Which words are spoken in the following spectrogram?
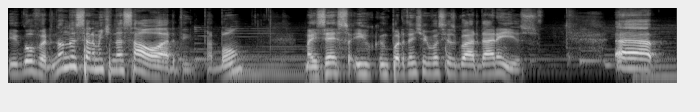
e governo. Não necessariamente nessa ordem, tá bom? Mas é, e o importante é que vocês guardarem isso. Uh,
